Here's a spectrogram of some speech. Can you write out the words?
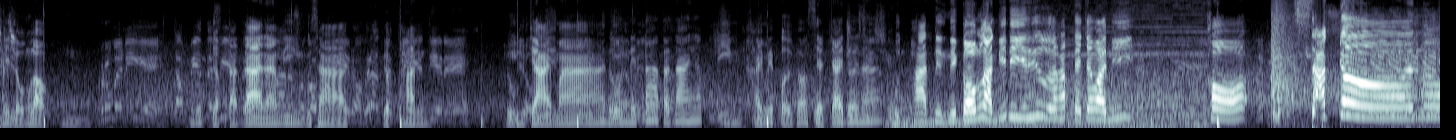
ไม่หลงหรอกเกือบตัดได้นะวิ่งอุตส่าห์เกือบทัน ลุงจ่ายมาโดนเนต้าตัดได้ครับอืมใครไม่เปิดก็เสียใจด้วยนะ คุณพลาดหนึ่งในกองหลังที่ดีที่สุดแล้วครับ แต่จังหวะนี้ ขอซัดก่อนโอ้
